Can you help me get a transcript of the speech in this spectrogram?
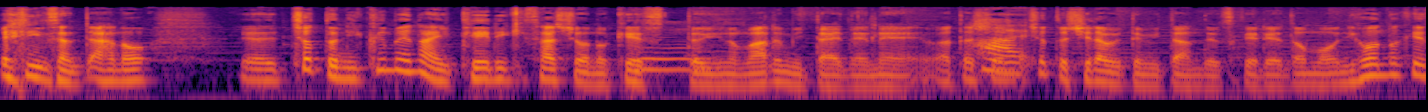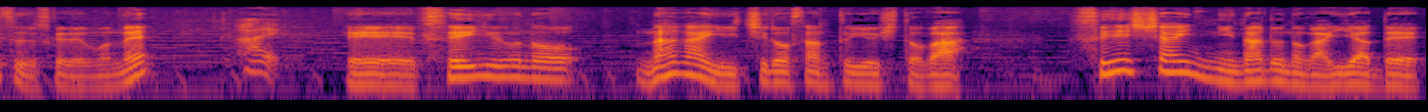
エリーさんってあの、えーちょっと憎めない経歴詐称のケースというのもあるみたいでね、私ははい。ちょっと調べてみたんですけれども、日本のケースですけれどもね、はい。えー声優の永井一郎さんという人は正社員になるのが嫌で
